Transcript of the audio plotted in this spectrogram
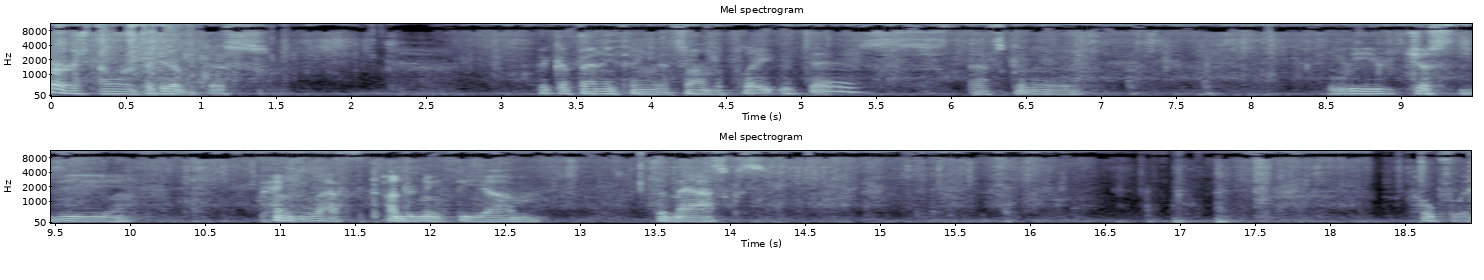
First, I want to pick it up with this. Pick up anything that's on the plate with this. That's going to leave just the paint left underneath the um, the masks. Hopefully.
